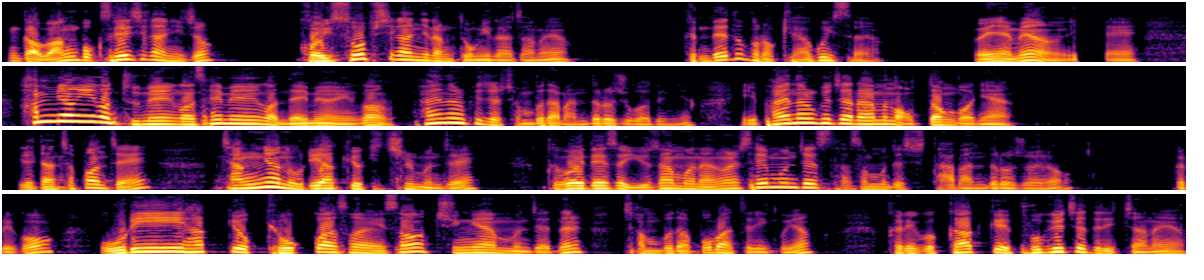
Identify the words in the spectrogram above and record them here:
그러니까 왕복 3시간이죠. 거의 수업 시간이랑 동일하잖아요. 근데도 그렇게 하고 있어요. 왜냐면 이제 한 명이건 두 명이건 세 명이건 네 명이건 파이널 교재 전부 다 만들어 주거든요. 이 파이널 교재라면 어떤 거냐? 일단 첫 번째, 작년 우리 학교 기출 문제. 그거에 대해서 유사 문항을 세 문제에서 다섯 문제씩 다 만들어 줘요. 그리고 우리 학교 교과서에서 중요한 문제들 전부 다 뽑아 드리고요. 그리고 그 학교에 부교재들 있잖아요.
